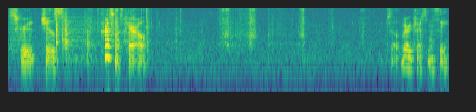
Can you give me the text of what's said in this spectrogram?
Scrooge's Christmas Carol. So very Christmassy.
